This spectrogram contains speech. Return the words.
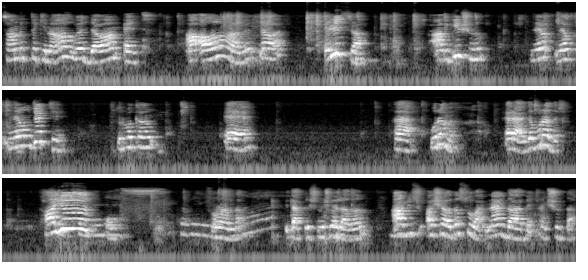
Sandıktakini al ve devam et. A, alalım abi. Ne var? Elitra. Abi giy şunu. Ne ne ne olacak ki? Dur bakalım. E. He, bura mı? Herhalde buradır. Hayır. Of. Son anda. Bir dakika şunu şöyle alalım. Abi şu aşağıda su var. Nerede abi? Ha şurada.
